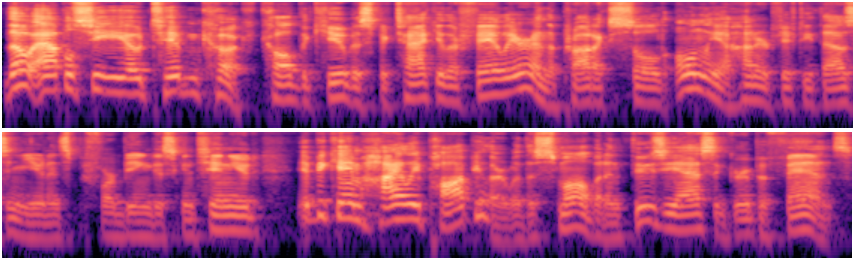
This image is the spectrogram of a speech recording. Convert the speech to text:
Though Apple CEO Tim Cook called the Cube a spectacular failure and the product sold only 150,000 units before being discontinued, it became highly popular with a small but enthusiastic group of fans.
